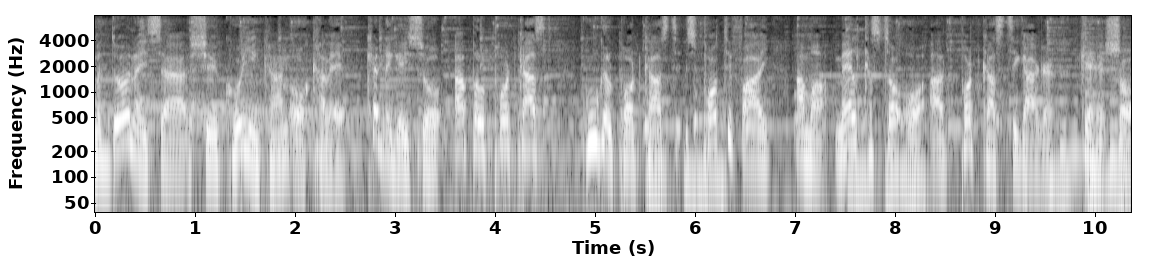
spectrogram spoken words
Ma doonaysaa sheekooyinkan oo kale? Ka dhegayso apple bodcast google bodcast spotify ama meel kasta oo aad bodkastigaaga ka hesho.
